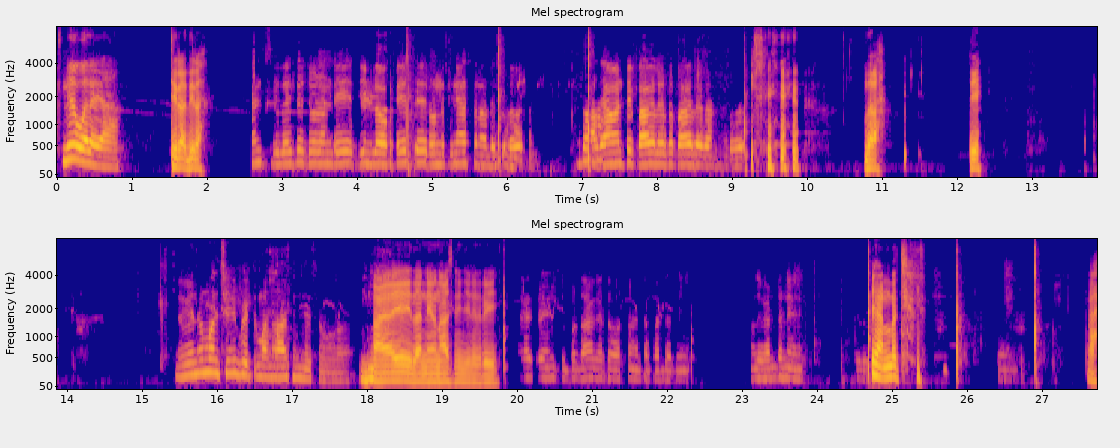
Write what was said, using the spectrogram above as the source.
తినేవారయ్యా తీరా తీరా ఫ్రెండ్స్ వీళ్ళైతే చూడండి దీంట్లో ఒకటి వేస్తే రెండు తినేస్తున్నారు ఇప్పుడు. అదేమంటే బాగలేదు బాగలేదు అంటున్నాడు దరా తీ. నేను మళ్ళీ చేయి పెట్టి మన నాశనం చేసావు. నా ఏ దాన్ని ఏం నాశనం చేయలేదు రీ. ఫ్రెండ్స్ ఇప్పుడు దాకా అయితే వర్షం అయితే పడ్డది? మళ్ళీ వెంటనే ఎండ వచ్చింది రా.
